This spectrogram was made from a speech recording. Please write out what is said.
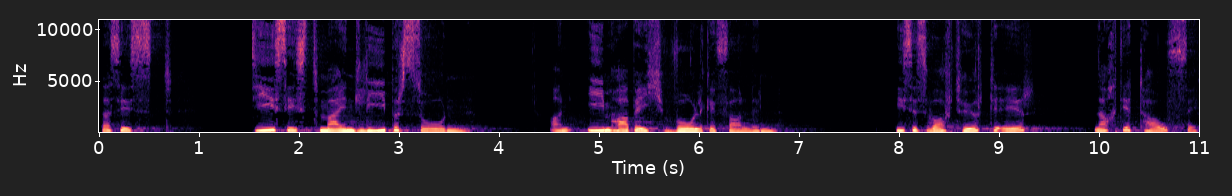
das ist, dies ist mein lieber Sohn, an ihm habe ich wohlgefallen. Dieses Wort hörte er nach der Taufe,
